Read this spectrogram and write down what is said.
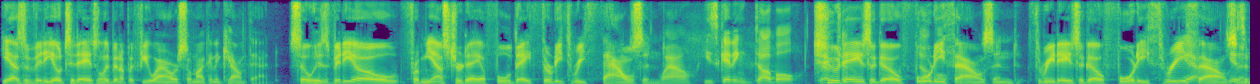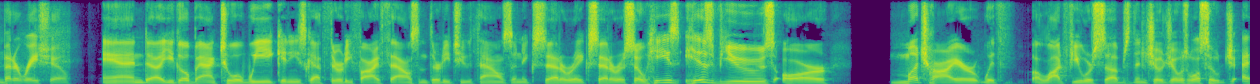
He has a video today. It's only been up a few hours, so I'm not going to count that. So his video from yesterday, a full day, 33,000. Wow, he's getting double. Two JoJo. days ago, 40,000. Three days ago, Yeah, 43,000. he has a better ratio. And uh, you go back to a week and he's got 35,000, 32,000, et cetera, et cetera. So he's, his views are much higher with a lot fewer subs than JoJo as well. So J- uh,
